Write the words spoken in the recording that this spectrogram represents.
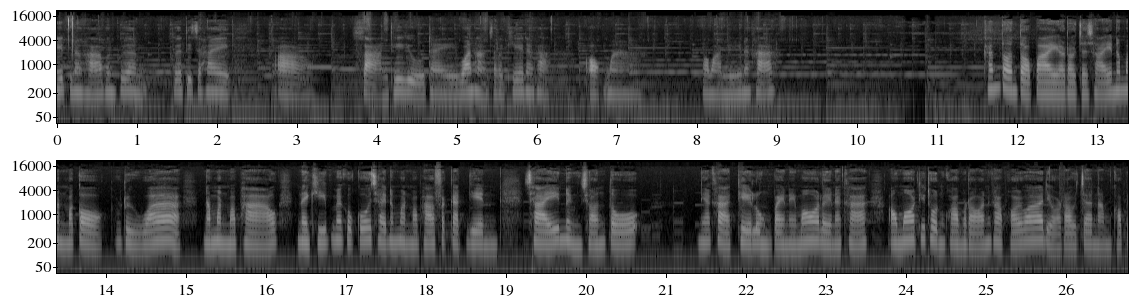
นิดๆนะคะเพื่อนๆ เพื่อที่จะให้สารที่อยู่ในว่านหางจระเข้นะคะออกมาประมาณนี้นะคะ ขั้นตอนต่อไปเราจะใช้น้ำมันมะกอก หรือว่าน้ำมันมะพร้าว ในคลิปแม่โกโก้ใช้น้ำมันมะพร้าวสกัดเย็น ใช้ 1 ช้อนโต๊ะ เนี่ยค่ะเทลงไปในหม้อเลยนะคะ เอาหม้อที่ทนความร้อนค่ะ เพราะว่าเดี๋ยวเราจะนำเขาไป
